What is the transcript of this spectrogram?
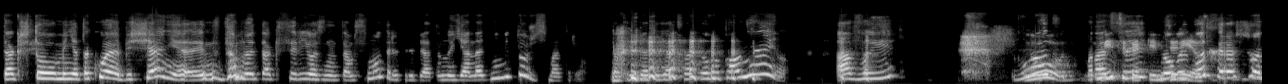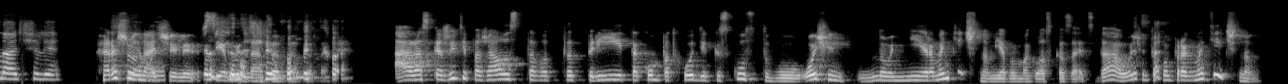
Так что у меня такое обещание, надо мной так серьезно там смотрят ребята, но я над ними тоже смотрю. Так, ребята, я свое выполняю, а вы? Ну, вот, ну, видите, как интересно. Новый год хорошо начали. Хорошо все начали, мы. все вы, да, да, да, да. А расскажите, пожалуйста, вот при таком подходе к искусству, очень, ну, не романтичном, я бы могла сказать, да, очень таком прагматичном,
